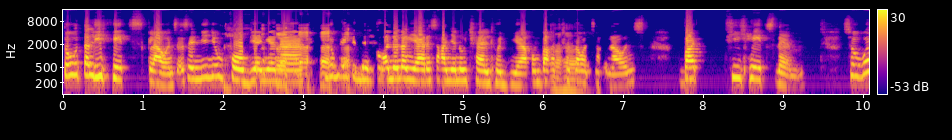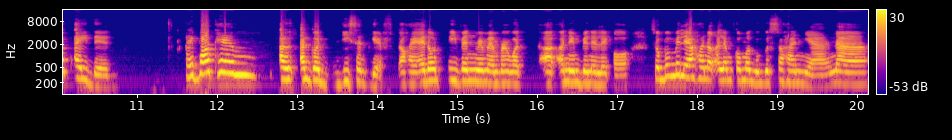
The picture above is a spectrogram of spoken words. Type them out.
totally hates clowns. As in, yun yung phobia niya na, hindi ko maintindihan kung ano nangyari sa kanya nung childhood niya, kung bakit siya Aha. takot sa clowns. But, he hates them. So, what I did, I bought him a, a good, decent gift. Okay? I don't even remember what, uh, ano yung binili ko. So, bumili ako ng alam ko magugustuhan niya na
